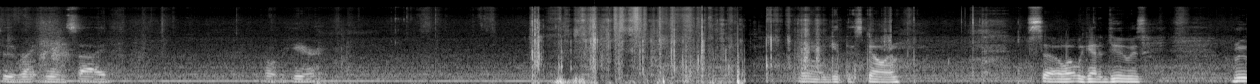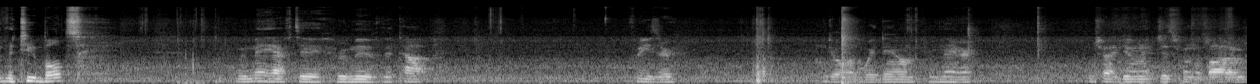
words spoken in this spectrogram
to the right hand side over here. And get this going. So what we got to do is remove the two bolts. We may have to remove the top freezer go all the way down from there and try doing it just from the bottom.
